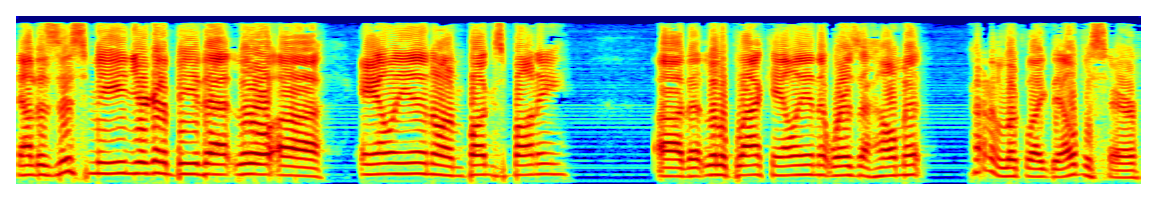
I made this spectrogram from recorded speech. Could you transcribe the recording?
Now, does this mean you're going to be that little uh, alien on Bugs Bunny? Uh, that little black alien that wears a helmet? Kind of looked like the Elvis hair.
